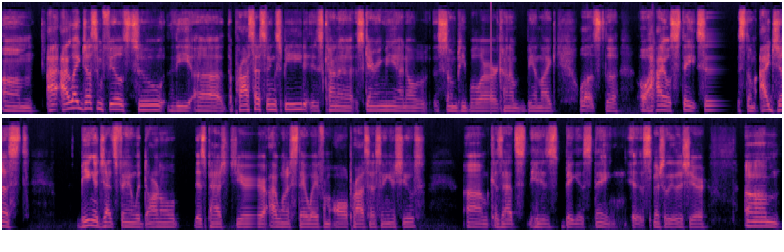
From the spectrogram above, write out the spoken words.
Um, I, I, like Justin Fields too. The uh, the processing speed is kind of scaring me. I know some people are kind of being like, "Well, it's the Ohio State system." I just, being a Jets fan with Darnold this past year, I want to stay away from all processing issues because um, that's his biggest thing, especially this year. Um,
